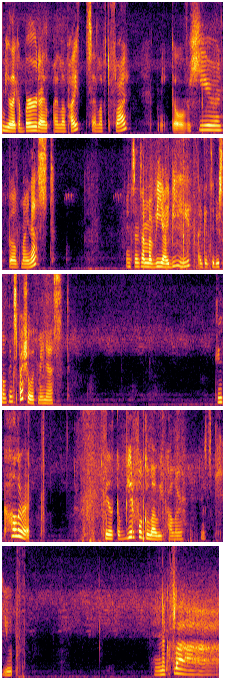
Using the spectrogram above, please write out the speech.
be like a bird. I, I love heights. I love to fly. Let me go over here and build my nest. And since I'm a VIB, I get to do something special with my nest. I can color it. To be like a beautiful glowy color. That's cute. And I can fly.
